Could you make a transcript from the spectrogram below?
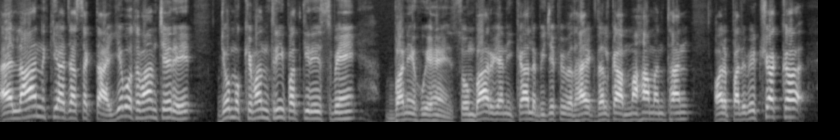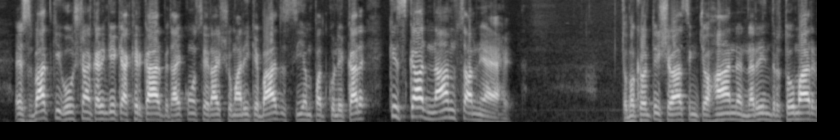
ऐलान किया जा सकता है। ये वो तमाम चेहरे जो मुख्यमंत्री पद की रेस में बने हुए हैं। सोमवार यानी कल बीजेपी विधायक दल का महामंथन और पर्यवेक्षक इस बात की घोषणा करेंगे कि आखिरकार विधायकों से रायशुमारी के बाद सीएम पद को लेकर किसका नाम सामने आया है? तो मुख्यमंत्री शिवराज सिंह चौहान, नरेंद्र तोमर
